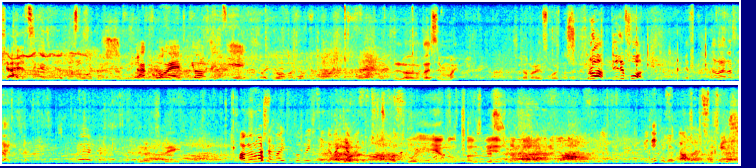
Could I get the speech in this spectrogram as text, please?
Получается. Такой объем людей. Лёна, туда снимай. Что там происходит? Ром, телефон! Давай, расставь, расставь. Стоит. А мы можем обойти? Давайте Алло, обойдем чуть-чуть. постой. Не, ну там, Без видишь, там тоже Идите сюда, будет чуть меньше.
